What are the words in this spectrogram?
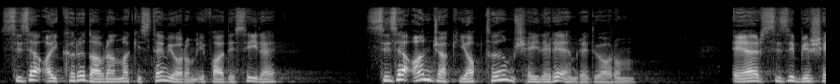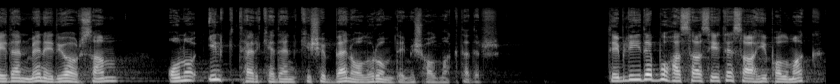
size aykırı davranmak istemiyorum ifadesiyle, size ancak yaptığım şeyleri emrediyorum. Eğer sizi bir şeyden men ediyorsam, onu ilk terk eden kişi ben olurum demiş olmaktadır. Tebliğde bu hassasiyete sahip olmak,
